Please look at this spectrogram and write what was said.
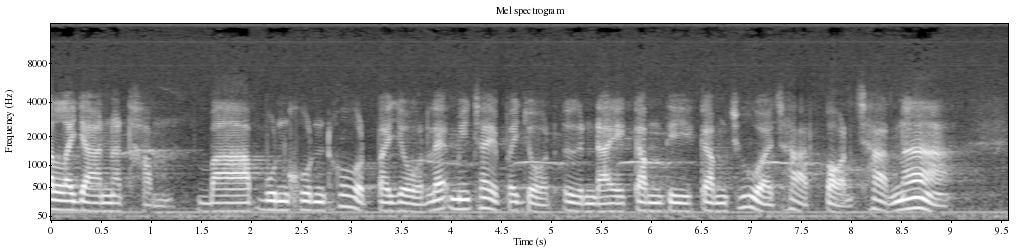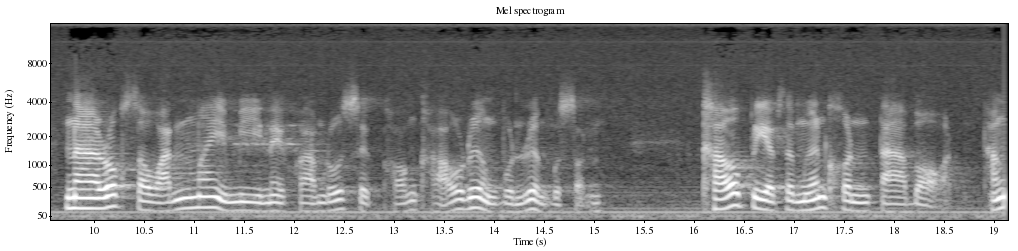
กัลยาณธรรม บาปบุญคุณโทษประโยชน์ และมิใช่ประโยชน์อื่นใดกรรมดีกรรมชั่วชาติก่อนชาติหน้า นารกสวรรค์ไม่มีในความรู้สึกของเขาเรื่องบุญเรื่องกุศลเขาเปรียบเสมือนคนตาบอด ทั้ง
